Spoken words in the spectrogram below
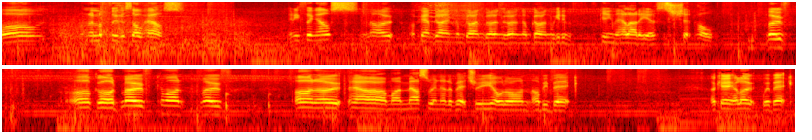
Oh, I'm gonna look through this old house. Anything else? No. Okay, I'm going, I'm going, I'm going, I'm going, I'm going. We're getting, getting the hell out of here. This shithole. Move. Oh, God, move. Come on, move. Oh, no. How? My mouse ran out of battery. Hold on, I'll be back. Okay, hello, we're back.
